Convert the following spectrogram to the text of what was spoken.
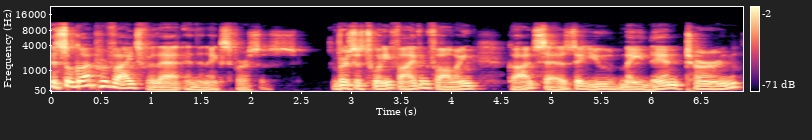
And so God provides for that in the next verses. Verses 25 and following, God says that you may then turn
